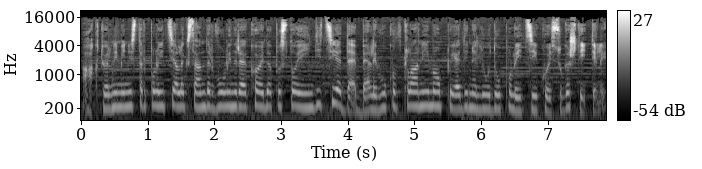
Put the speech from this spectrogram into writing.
Aktuelni ministar policije Aleksandar Vulin rekao je da postoje indicije da je Belivukov klan imao pojedine ljude u policiji koji su ga štitili.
